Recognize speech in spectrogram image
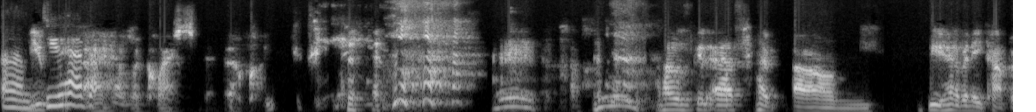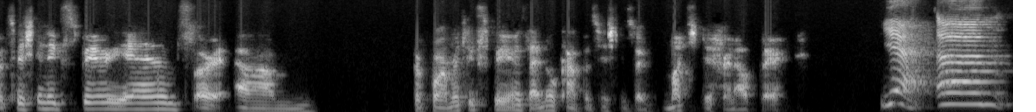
um, You- do you have I have a question. I was gonna ask, have, um, do you have any competition experience or um, performance experience? I know competitions are much different out there. Yeah, um,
